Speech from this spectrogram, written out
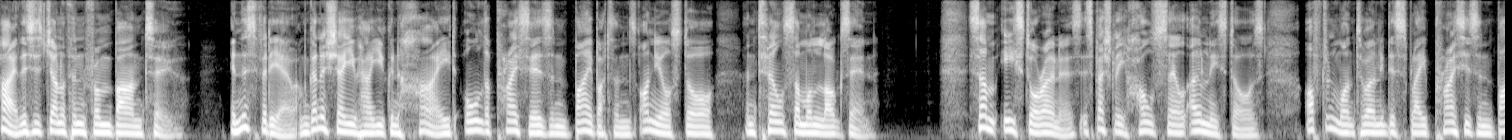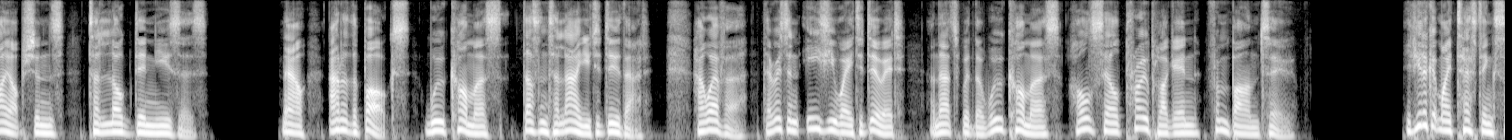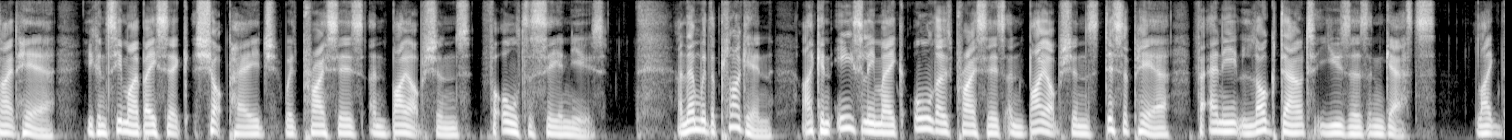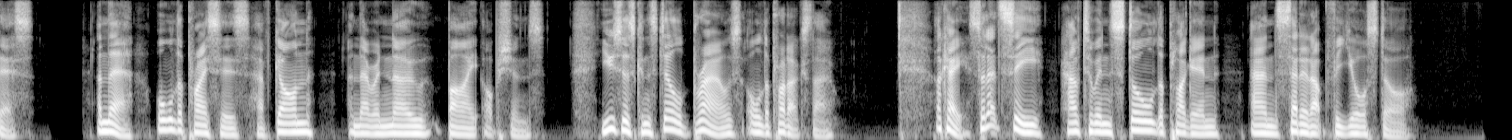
Hi, this is Jonathan from Barn2. In this video, I'm going to show you how you can hide all the prices and buy buttons on your store until someone logs in. Some e-store owners, especially wholesale-only stores, often want to only display prices and buy options to logged-in users. Now, out of the box, WooCommerce doesn't allow you to do that. However, there is an easy way to do it, and that's with the WooCommerce Wholesale Pro plugin from Barn2. If you look at my testing site here, you can see my basic shop page with prices and buy options for all to see and use. And then with the plugin, I can easily make all those prices and buy options disappear for any logged out users and guests, like this. And there, all the prices have gone and there are no buy options. Users can still browse all the products though. Okay, so let's see how to install the plugin and set it up for your store.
